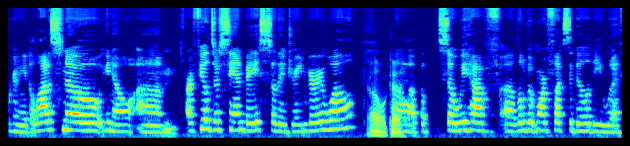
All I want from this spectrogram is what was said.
we're going to get a lot of snow. You know, um, our fields are sand based, so they drain very well. Oh, okay. Uh, so we have a little bit more flexibility with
